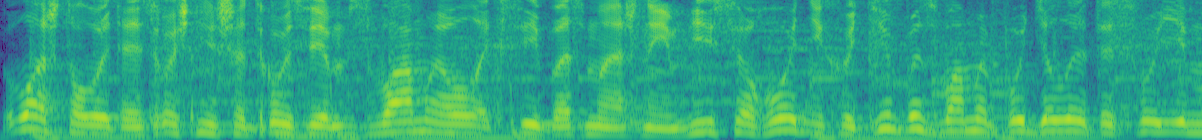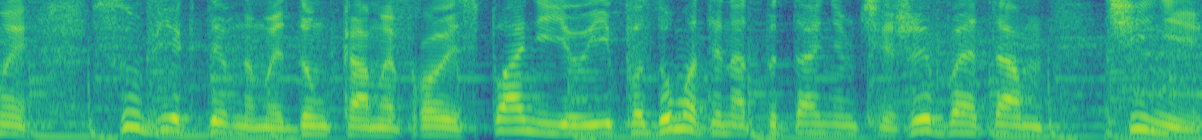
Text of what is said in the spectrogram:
Влаштовуйтесь зручніше, друзі. З вами Олексій Безмежний. І сьогодні хотів би з вами поділити своїми суб'єктивними думками про Іспанію і подумати над питанням, чи жив би я там, чи ні.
